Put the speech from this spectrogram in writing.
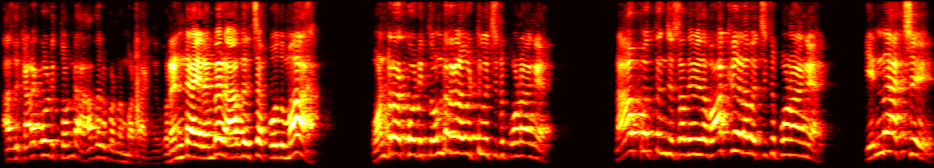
அது கடக்கோடி தொண்டை ஆதரவு பண்ண மாட்டாங்க. ஒரு ரெண்டாயிரம் பேர் ஆதரிச்சா போதுமா? ஒன்றரை கோடி தொண்டர்களை விட்டு வச்சுட்டு போனாங்க. நாற்பத்தஞ்சு சதவீத வாக்குகளை வச்சுட்டு போனாங்க. என்னாச்சு?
